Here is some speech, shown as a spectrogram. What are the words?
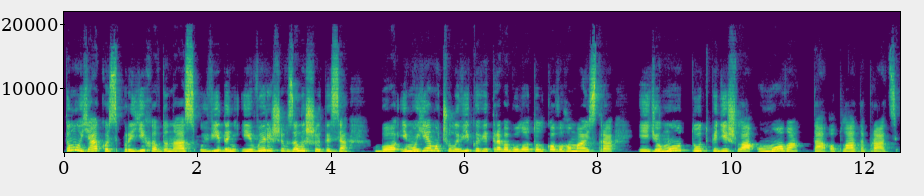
тому якось приїхав до нас у відень і вирішив залишитися, бо і моєму чоловікові треба було толкового майстра, і йому тут підійшла умова та оплата праці.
